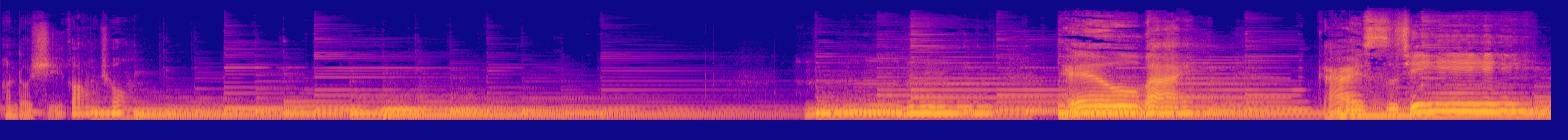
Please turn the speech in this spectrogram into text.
按到时光冲。嗯，跳摆该死情。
